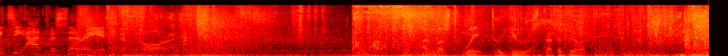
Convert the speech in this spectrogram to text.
Mighty adversary is before us. I must wait to use that ability.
